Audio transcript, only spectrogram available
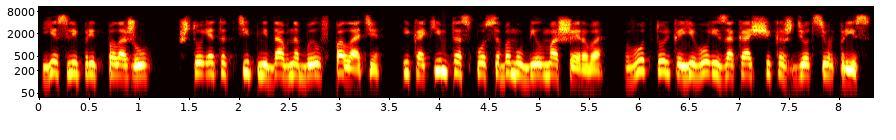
если предположу, что этот тип недавно был в палате и каким-то способом убил Машерова. Вот только его и заказчика ждет сюрприз.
